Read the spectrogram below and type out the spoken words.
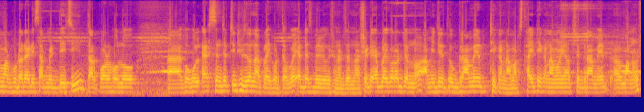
আমার ভোটার আইডি সাবমিট দিয়েছি, তারপর হলো গুগল অ্যাডসেন্সের চিঠির জন্য অ্যাপ্লাই করতে হবে অ্যাড্রেস ভেরিফিকেশনের জন্য। সেটা অ্যাপ্লাই করার জন্য, আমি যেহেতু গ্রামের ঠিকানা, আমার স্থায়ী ঠিকানা আমি হচ্ছে গ্রামের মানুষ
